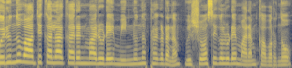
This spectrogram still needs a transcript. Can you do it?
കുരുന്നുവാദ്യ കലാകാരന്മാരുടെ മിന്നുന്ന പ്രകടനം വിശ്വാസികളുടെ മനം കവർന്നു.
